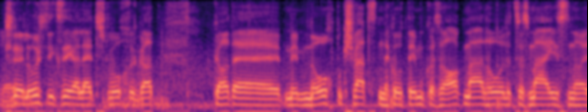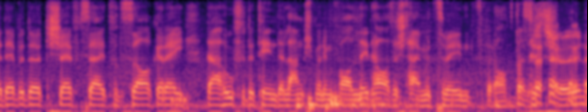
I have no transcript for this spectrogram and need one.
Das war lustig, ich letzte Woche gerade gerade äh, mit dem Nachbarn geschwätzt und dann geht immer das Angemehl holen zu Mais. Dann hat eben dort der Chef gesagt von der Sagerei, diesen Haufen dort hinten längst wir im Fall nicht haben, sonst haben wir zu wenig zu braten. Das ist schön.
